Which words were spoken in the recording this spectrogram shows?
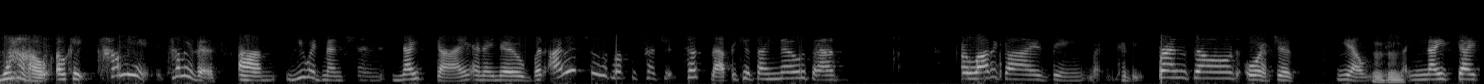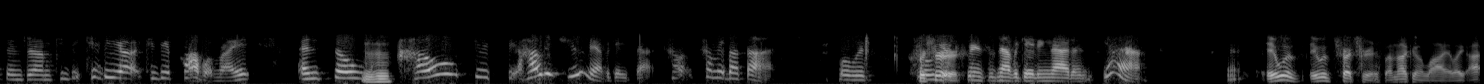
Wow. Okay. Tell me, tell me this. Um, you had mentioned nice guy, and I know, but I actually would love to touch it, touch that because I know that for a lot of guys, being could be friend zoned or just you know mm-hmm. like nice guy syndrome can be can be a can be a problem, right? And so, mm-hmm. how did how did you navigate that? Tell, tell me about that. What was for what sure. your experience of navigating that? And yeah. It was it was treacherous. I'm not gonna lie. Like I,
